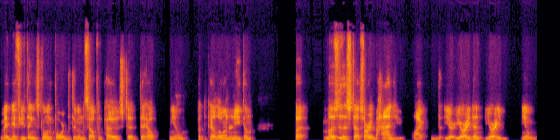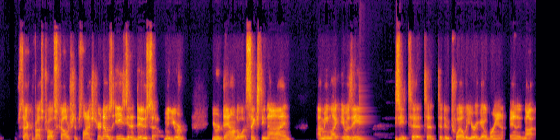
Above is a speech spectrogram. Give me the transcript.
maybe a few things going forward that they're going to self-impose to to help you know put the pillow underneath them. But most of this stuff's already behind you. Like you're, you already done, you already, you know, sacrificed 12 scholarships last year. And that was easy to do so. I mean, you were, you were down to what, 69. I mean, like it was easy, easy to, to, to do 12 a year ago, Brent, and it not,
